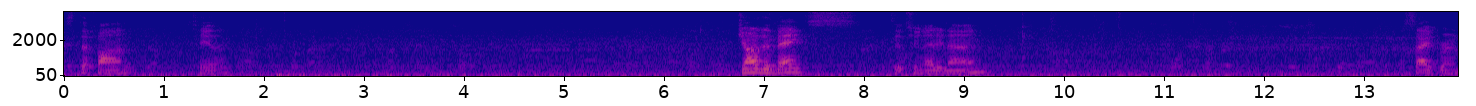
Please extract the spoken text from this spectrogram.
Stepfan Taylor. Johnthan Banks to 299. Cypern.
